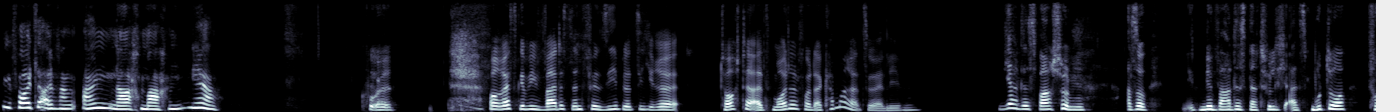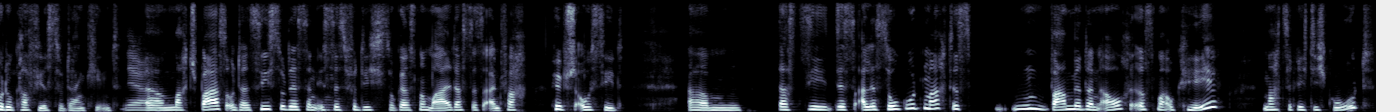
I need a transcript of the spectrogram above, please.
Ich wollte einfach an nachmachen, ja. Cool. Frau Reske, wie war das denn für Sie, plötzlich Ihre Tochter als Model vor der Kamera zu erleben? Ja, das war schon, also mir war das natürlich als Mutter, fotografierst du dein Kind. Ja. Ähm, macht Spaß und dann siehst du das, dann ist es mhm. für dich so ganz normal, dass das einfach hübsch aussieht. Ähm, dass sie das alles so gut macht, das hm, war mir dann auch erstmal okay, macht sie richtig gut.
